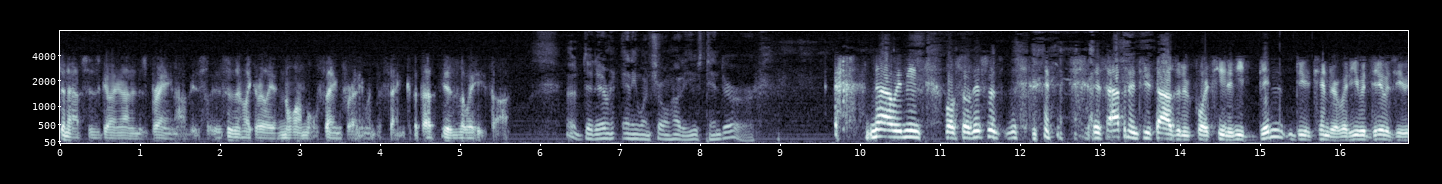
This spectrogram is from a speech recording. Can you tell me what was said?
synapses going on in his brain, obviously. This isn't like really a normal thing for anyone to think, but that is the way he thought. Uh, Did anyone show him how to use Tinder? Or No, I mean, well, so this was this this happened in 2014, and he didn't do Tinder. What he would do is he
